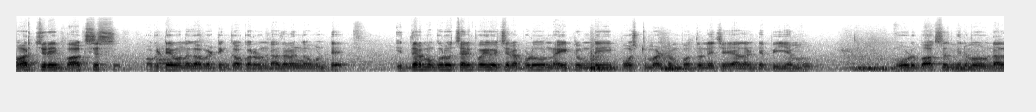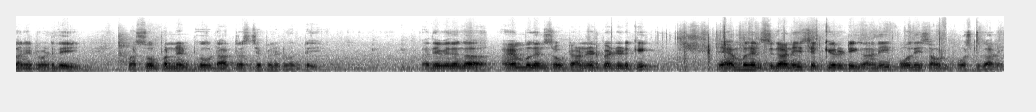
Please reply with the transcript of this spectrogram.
మార్చురీ బాక్సెస్ ఒకటే ఉంది కాబట్టి ఇంకొక రెండు అదనంగా ఉంటే ఇద్దరు ముగ్గురు చనిపోయి వచ్చినప్పుడు నైట్ ఉండి పోస్ట్ మార్టం పొద్దున్నే చేయాలంటే పిఎం మూడు బాక్సులు మినిమం ఉండాలనేటువంటిది మా సూపర్నెంట్ డాక్టర్స్ చెప్పినటువంటి అదేవిధంగా అంబులెన్స్ ఒకటి హండ్రెడ్ బెడ్కి అంబులెన్స్ కానీ సెక్యూరిటీ కానీ పోలీస్ అవుట్ పోస్ట్ కానీ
